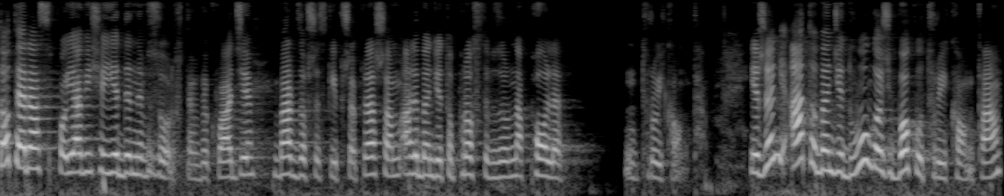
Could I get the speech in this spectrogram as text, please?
To teraz pojawi się jedyny wzór w tym wykładzie. Bardzo wszystkich przepraszam, ale będzie to prosty wzór na pole trójkąta. Jeżeli A to będzie długość boku trójkąta,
